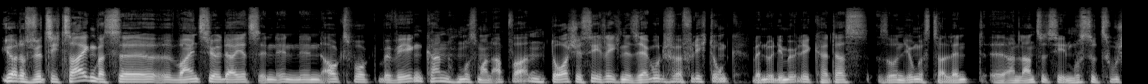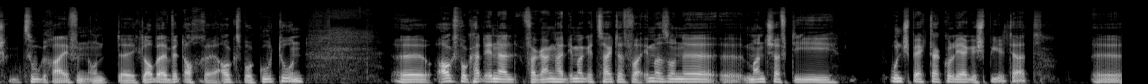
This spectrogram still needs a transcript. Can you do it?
Ja, das wird sich zeigen, was äh, Weinziel da jetzt in, in, in Augsburg bewegen kann. Muss man abwarten. Dorsch ist sicherlich eine sehr gute Verpflichtung. Wenn du die Möglichkeit hast, so ein junges Talent äh, an Land zu ziehen, musst du zu, zugreifen. Und äh, ich glaube, er wird auch äh, Augsburg gut tun. Äh, Augsburg hat in der Vergangenheit immer gezeigt, das war immer so eine äh, Mannschaft, die unspektakulär gespielt hat, äh,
